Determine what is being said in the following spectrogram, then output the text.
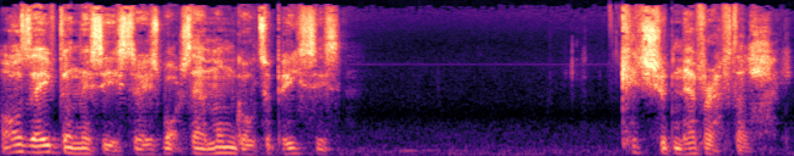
All they've done this Easter is watch their mum go to pieces. Kids should never have to lie.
